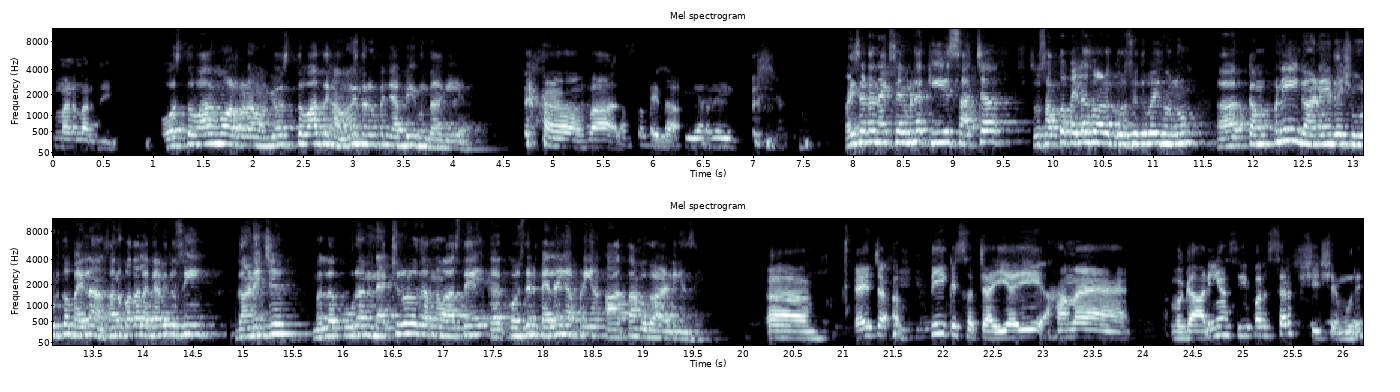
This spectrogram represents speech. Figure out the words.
ਮਨ ਮਰਜ਼ੀ। ਉਸ ਤੋਂ ਬਾਅਦ ਮਾਹੌਲ ਬਣਾਵਾਂਗੇ ਉਸ ਤੋਂ ਬਾਅਦ ਦਿਖਾਵਾਂਗੇ ਤੁਹਾਨੂੰ ਪੰਜਾਬੀ ਹੁੰਦਾ ਕੀ ਹੈ ਹਾਂ ਸਭ ਬਸ ਤੋਂ ਪਹਿਲਾਂ। ਪੀਆਰ ਦੇ। ਭਾਈ ਸਾਡਾ ਨੈਕਸਟ ਸੈਗਮੈਂਟ ਹੈ ਕੀ ਇਹ ਸੱਚ ਆ? ਸੋ ਸਭ ਤੋਂ ਪਹਿਲਾ ਸਵਾਲ ਗੁਰਸਿੱਧੂ ਭਾਈ ਤੁਹਾਨੂੰ ਕੰਪਨੀ ਗਾਣੇ ਦੇ ਸ਼ੂਟ ਤੋਂ ਪਹਿਲਾਂ ਸਾਨੂੰ ਪਤਾ ਲੱਗਾ ਵੀ ਤੁਸੀਂ ਗਾਣੇ 'ਚ ਮਤਲਬ ਪੂਰਾ ਨੈਚੁਰਲ ਕਰਨ ਵਾਸਤੇ ਅਹ, ਕੁਝ ਦਿਨ ਪਹਿਲਾਂ ਹੀ ਆਪਣੀਆਂ ਆਦਤਾਂ ਵਿਗਾੜ ਲਈਆਂ ਸੀ। ਅਹ, ਇਹ ਚ ਅੱਧੀ ਕਿ ਸੱਚਾਈ ਹੈ ਜੀ। ਹਾਂ ਮੈਂ ਵਿਗਾੜੀਆਂ ਸੀ ਪਰ ਸਿਰਫ ਸ਼ੀਸ਼ੇ ਮੂਰੇ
